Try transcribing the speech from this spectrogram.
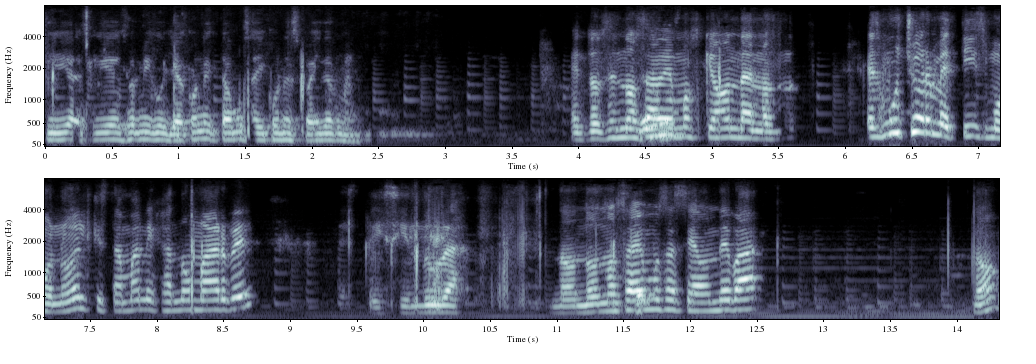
Sí, así es, amigo, ya conectamos ahí con Spider-Man. Entonces no sabemos qué onda, nos, es mucho hermetismo, ¿no? El que está manejando Marvel, este, y sin duda, no, no, no sabemos hacia dónde va, ¿no?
